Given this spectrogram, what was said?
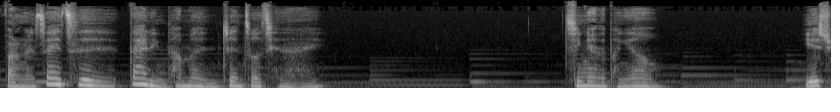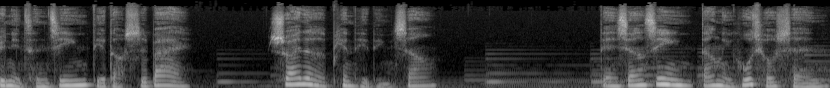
反而再次带领他们振作起来。亲爱的朋友，也许你曾经跌倒失败，摔得遍体鳞伤，但相信当你呼求神，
